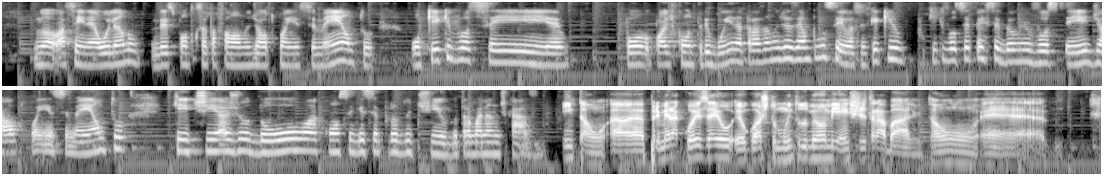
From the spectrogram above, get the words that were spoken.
Assim, né, olhando desse ponto que você está falando de autoconhecimento, o que que você pode contribuir, né, trazendo de exemplo seu, assim, o que que, o que que você percebeu em você de autoconhecimento que te ajudou a conseguir ser produtivo trabalhando de casa? Então, a primeira coisa, eu, eu gosto muito do meu ambiente de trabalho, então, é,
